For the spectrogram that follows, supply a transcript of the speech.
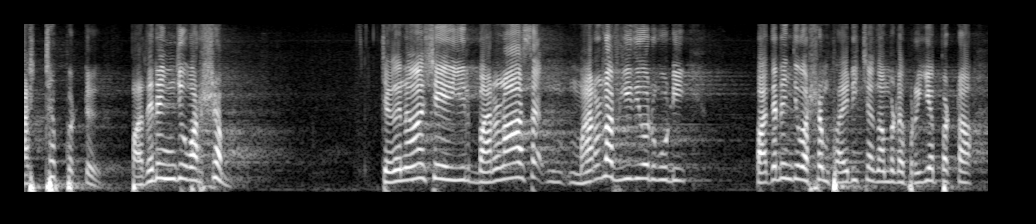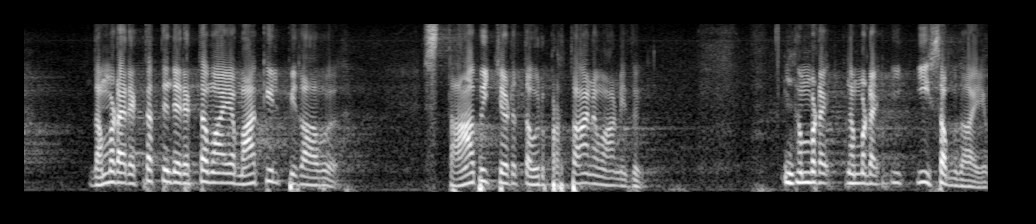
കഷ്ടപ്പെട്ട് പതിനഞ്ച് വർഷം ചങ്ങനാശ്ശേരിയിൽ മരണാസ മരണഭീതിയോടുകൂടി പതിനഞ്ച് വർഷം ഭരിച്ച നമ്മുടെ പ്രിയപ്പെട്ട നമ്മുടെ രക്തത്തിന്റെ രക്തമായ മാക്കിൽ പിതാവ് സ്ഥാപിച്ചെടുത്ത ഒരു പ്രസ്ഥാനമാണിത്. നമ്മുടെ നമ്മുടെ ഈ സമുദായം.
